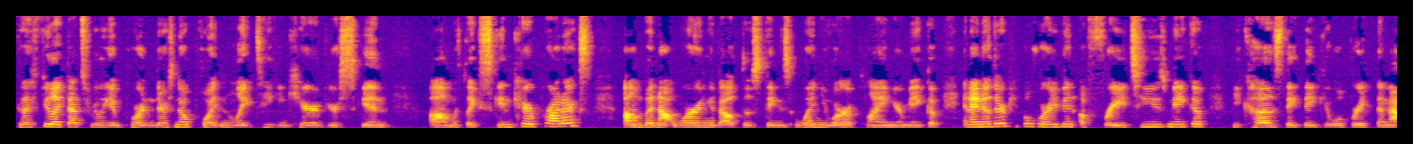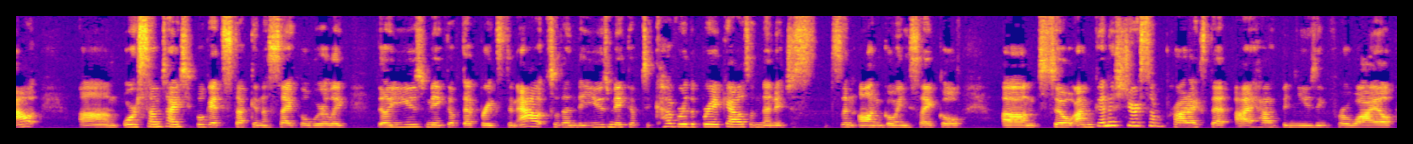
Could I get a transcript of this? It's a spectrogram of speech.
because I feel like that's really important. There's no point in like taking care of your skin um, with like skincare products, um, but not worrying about those things when you are applying your makeup. And I know there are people who are even afraid to use makeup because they think it will break them out. Um, or sometimes people get stuck in a cycle where like they'll use makeup that breaks them out, so then they use makeup to cover the breakouts, and then it just it's an ongoing cycle. Um, so I'm going to share some products that I have been using for a while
